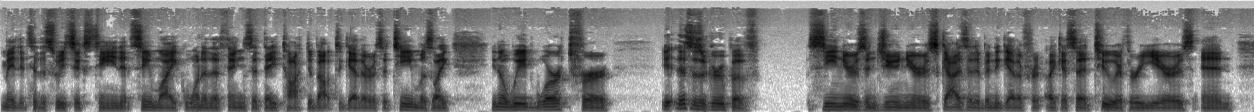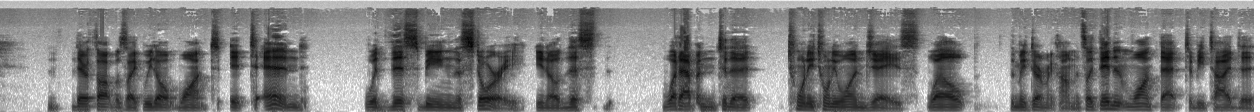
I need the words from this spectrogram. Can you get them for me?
made it to the Sweet 16, it seemed like one of the things that they talked about together as a team was like, you know, we'd worked for this is a group of seniors and juniors, guys that have been together for, like I said, two or three years. And their thought was like, we don't want it to end with this being the story. You know, this, what happened to the 2021 Jays? Well, the McDermott comments, like they didn't want that to be tied to,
